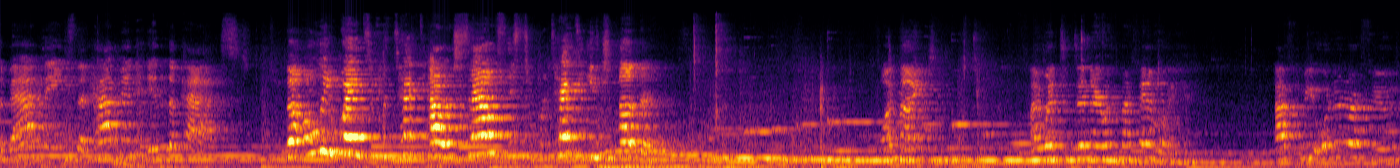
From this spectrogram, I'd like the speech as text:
the bad things that happened in the past. The only way to protect ourselves is to protect each other. One night, I went to dinner with my family. After we ordered our food,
